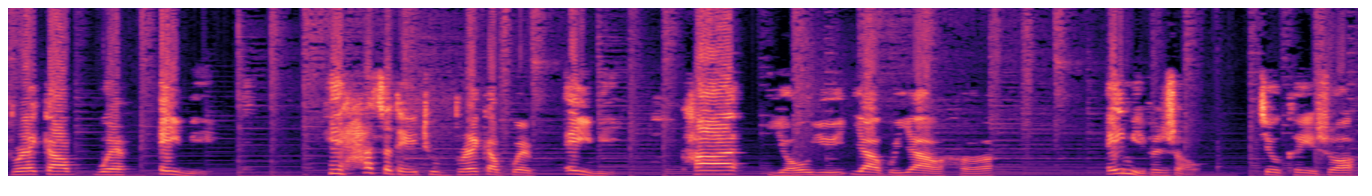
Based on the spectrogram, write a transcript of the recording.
break up with Amy。He hesitated to break up with Amy。他犹豫要不要和 Amy 分手，就可以说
